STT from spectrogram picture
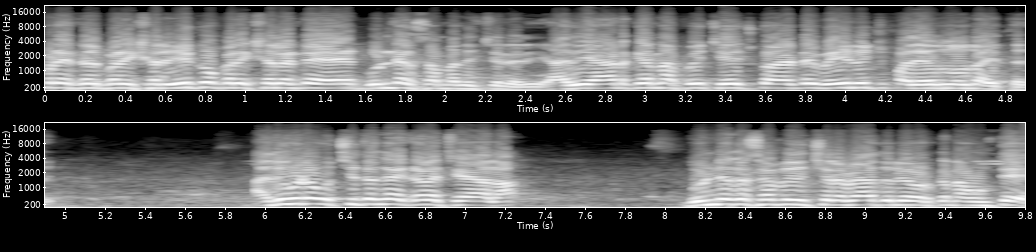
పరీక్షలు పరీక్షలు ఈకో పరీక్షలు అంటే గుండెకు సంబంధించినది. అది ఎక్కడికైనా పోయి చేయించుకోవాలంటే వెయ్యి నుంచి పదిహేను వందలు అవుతుంది. అది కూడా ఉచితంగా ఇక్కడ చేయాలా? గుండెకు సంబంధించిన వ్యాధులు ఎవరికైనా ఉంటే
